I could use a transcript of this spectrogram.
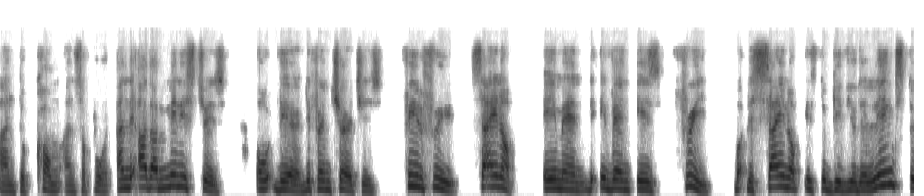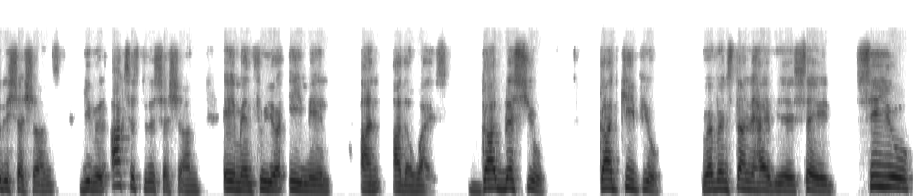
and to come and support. And the other ministries out there, different churches, feel free, sign up. Amen. The event is free, but the sign up is to give you the links to the sessions, give you access to the session, amen, through your email and otherwise. God bless you. God keep you. Reverend Stanley Ivey said, see you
